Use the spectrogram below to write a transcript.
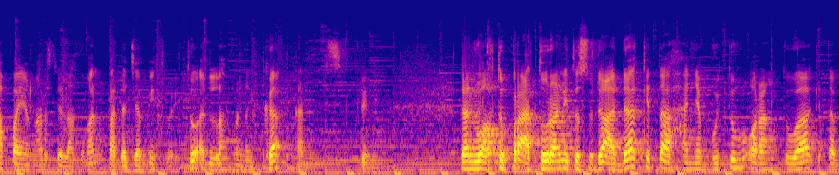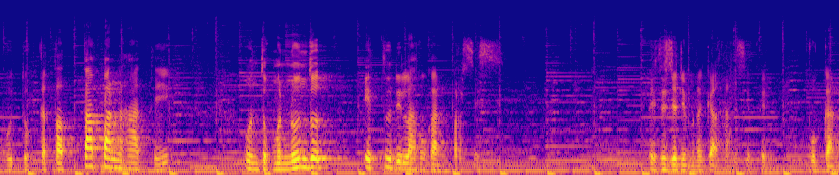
apa yang harus dilakukan pada jam itu. Itu adalah menegakkan disiplin. Dan waktu peraturan itu sudah ada kita hanya butuh orang tua kita butuh ketetapan hati untuk menuntut itu dilakukan persis. Itu jadi menegakkan disiplin, bukan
